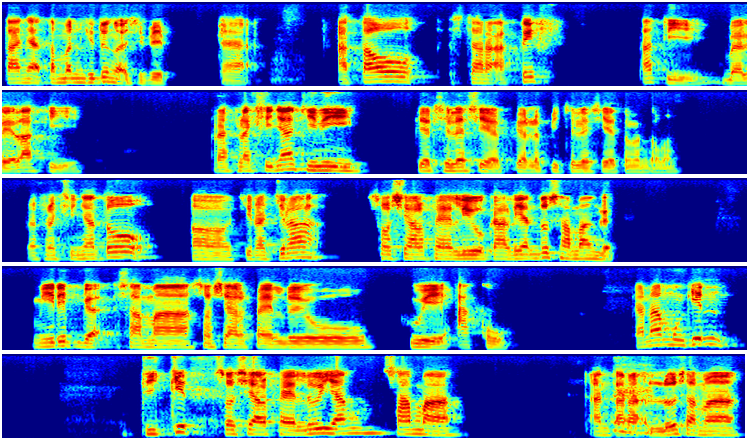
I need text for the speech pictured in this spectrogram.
tanya teman gitu nggak sih Bib? Kayak atau secara aktif tadi balik lagi refleksinya gini, biar jelas ya, biar lebih jelas ya teman-teman. Refleksinya tuh eh, kira-kira social value kalian tuh sama nggak? Mirip nggak sama social value gue, aku? Karena mungkin dikit social value yang sama antara Hmm. lu sama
